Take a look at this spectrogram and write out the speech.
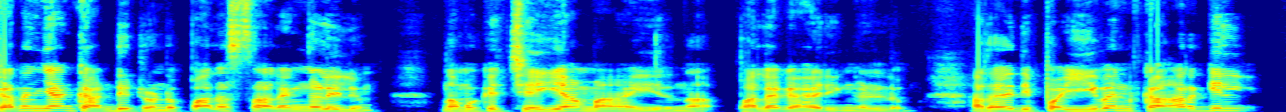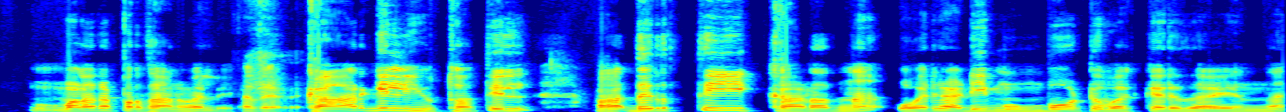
കാരണം ഞാൻ കണ്ടിട്ടുണ്ട് പല സ്ഥലങ്ങളിലും നമുക്ക് ചെയ്യാമായിരുന്ന പല കാര്യങ്ങളിലും. അതായത് ഇപ്പോൾ ഈവൻ കാർഗിൽ വളരെ പ്രധാനമല്ലേ? കാർഗിൽ യുദ്ധത്തിൽ അതിർത്തി കടന്ന് ഒരടി മുമ്പോട്ട് വെക്കരുത് എന്ന്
